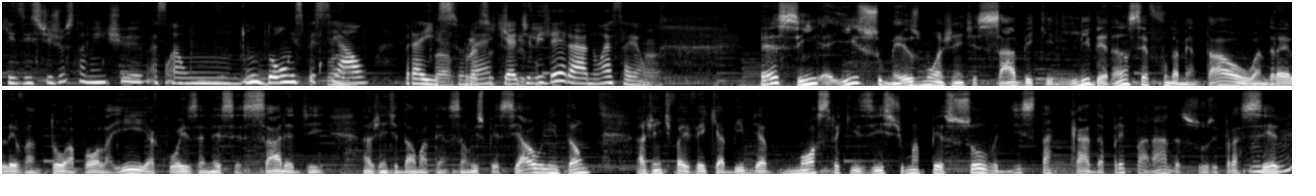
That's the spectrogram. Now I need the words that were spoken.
que existe justamente assim, um, um dom especial para isso, né? Que é tipo de liderar, não é, Sayão? É sim, é isso mesmo. A gente sabe que liderança é fundamental. O André levantou a bola aí, a coisa é necessária de a gente dar uma atenção especial. E então a gente vai ver que a Bíblia mostra que existe uma pessoa destacada, preparada, Suzy, para ser Uhum.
